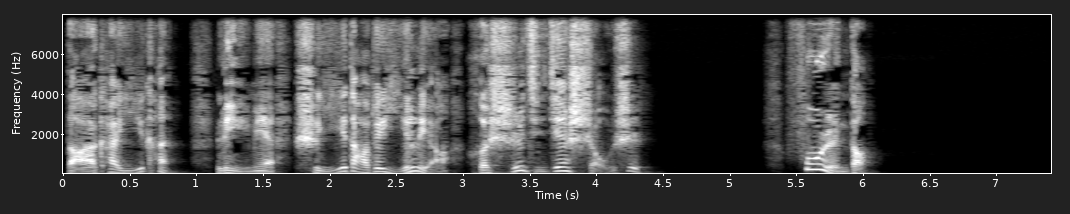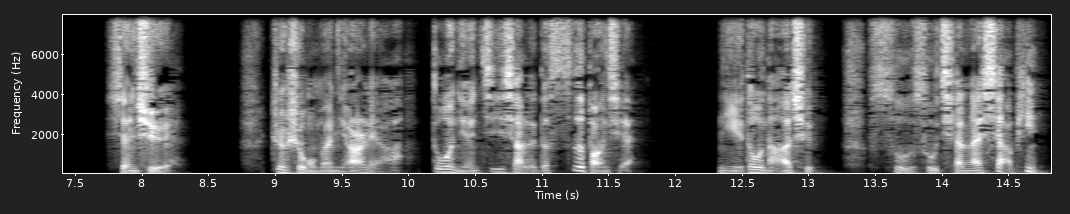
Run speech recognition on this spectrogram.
打开一看，里面是一大堆银两和十几件首饰。夫人道：“贤婿，这是我们娘儿俩多年积下来的私房钱，你都拿去，速速前来下聘。”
